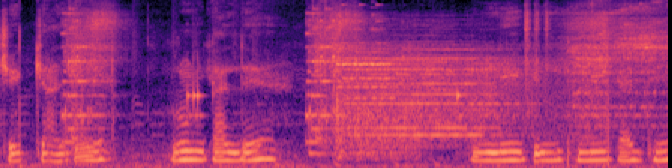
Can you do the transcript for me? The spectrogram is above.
Jack geldi. Rooney geldi. Lee, Lee geldi.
